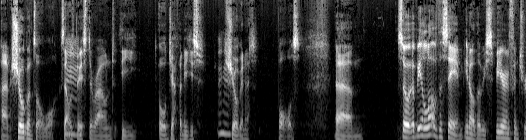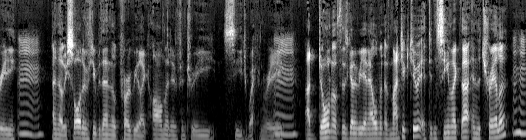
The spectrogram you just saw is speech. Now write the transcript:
um, Shogun Total War, because that was Mm. based around the old Japanese Mhm. shogunate wars. Um, so it'll be a lot of the same. You know, there'll be spear infantry Mm. and there'll be sword infantry, but then there'll probably be like armored infantry, siege weaponry. Mm. I don't know if there's going to be an element of magic to it. It didn't seem like that in the trailer. Mm-hmm.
